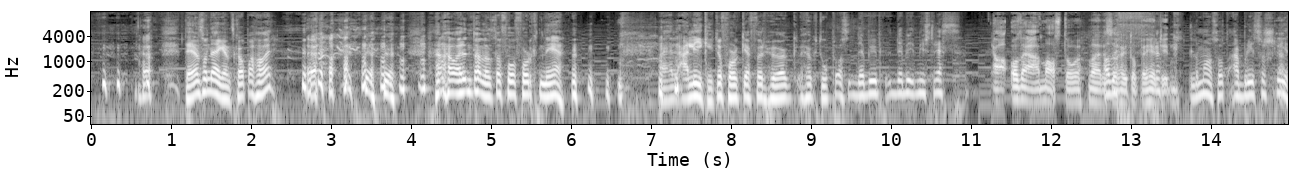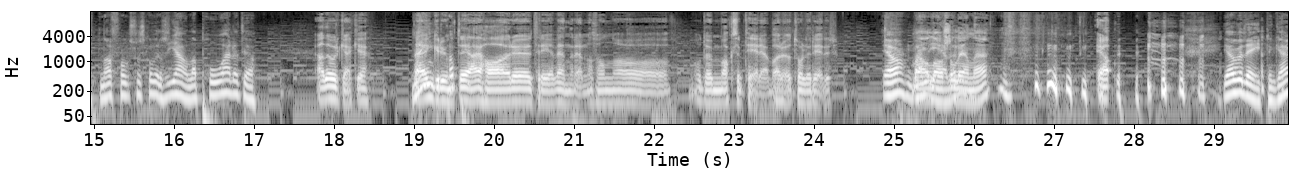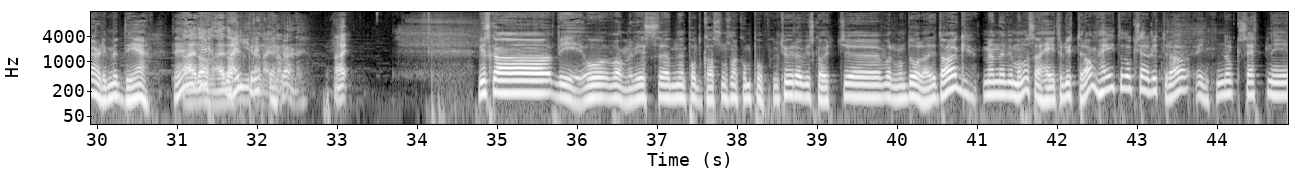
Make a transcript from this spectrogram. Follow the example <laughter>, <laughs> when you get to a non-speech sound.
<laughs> det er en sånn egenskap jeg har. <laughs> jeg har en tendens til å få folk ned. <laughs> jeg, jeg liker ikke at folk er for høy, høyt opp. Altså, det, blir, det blir mye stress. Ja, og det er mast å være Ja, så høyt oppe hele tiden. Jeg blir så sliten av folk som skal være så jævla på hele tida. Ja, det orker jeg ikke. Det Nei, er en grunn hva- til jeg har eh, tre venner eller noe sånt, og, og dem aksepterer jeg bare og tolererer. Ja, Meg og Lars alene. Ja, <laughs> Ja, men det er ikke noe galt med det. Det er Nei da, helt- greit, nei, nei, nei. Nei. Vi skal Vi er jo vanligvis en podkast som snakker om popkultur, og vi skal jo ikke øh, være noe dårligere i dag. Men vi må nå si hei til lytterne. Hei til dere kjære lyttere. Enten dere sitter i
